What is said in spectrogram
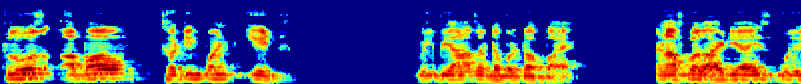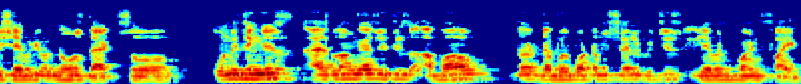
close above 13.8 will be another double top buy. And of course, idea is bullish. Everyone knows that. So only thing is as long as it is above the double bottom cell which is 11.5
